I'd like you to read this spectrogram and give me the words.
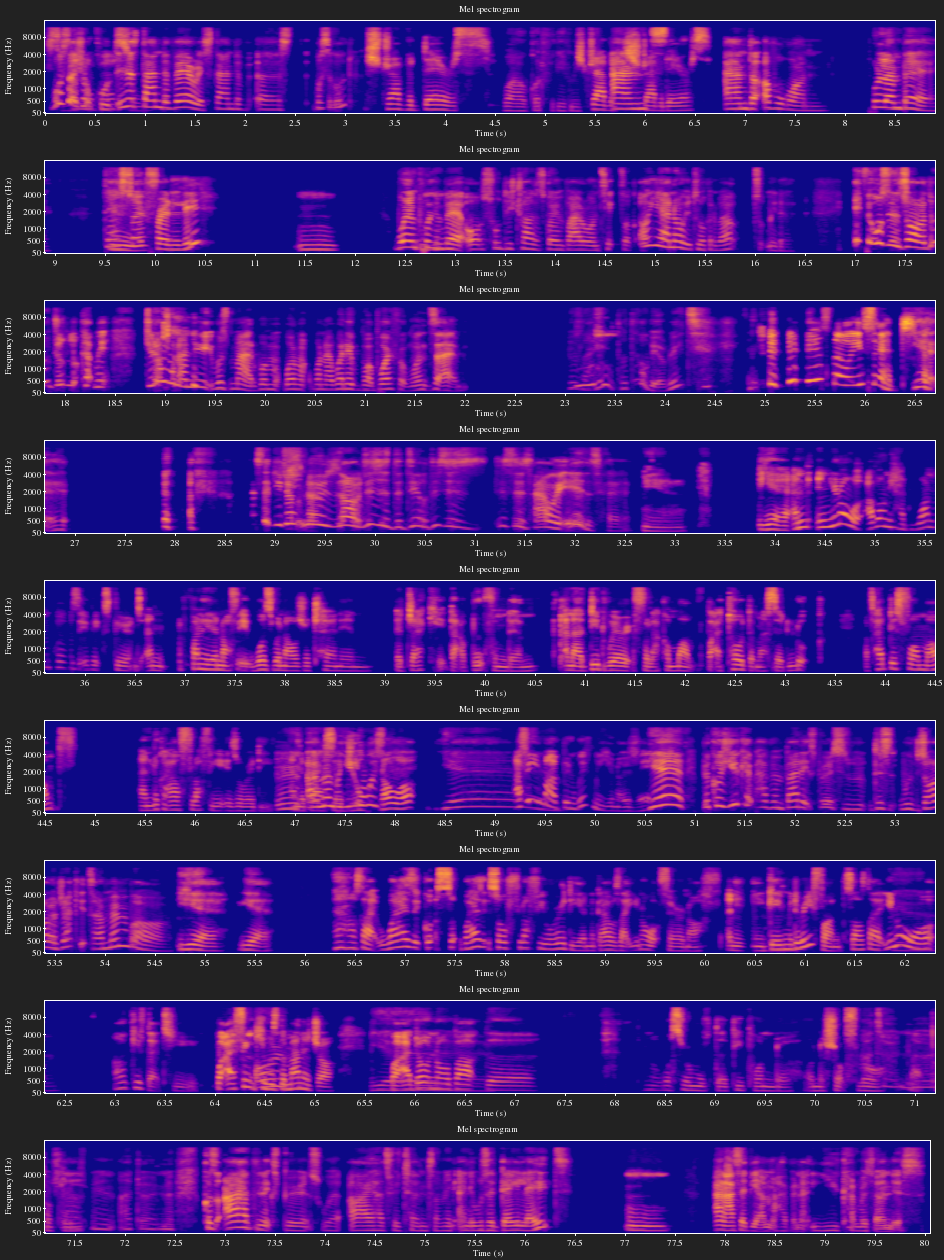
What's that shop called? Is it Stradivarius? Scandiv- uh, what's it called? Stradivarius. Wow, God forgive me. Strav- and. And the other one, Pull and Bear. They're mm. so friendly. Mm. When Pull mm-hmm. and Bear, oh, saw these trousers going viral on TikTok. Oh yeah, I know what you're talking about. Took me there. If it was in Zara, don't just look at me. Do you know when I knew it was mad? When when when I went in with my boyfriend one time, he was like, "Oh, that'll be a read." Is that what he said? Yeah. I said, "You don't know Zara. This is the deal. This is this is how it is here." Yeah, yeah, and and you know what? I've only had one positive experience, and funnily enough, it was when I was returning a jacket that I bought from them, and I did wear it for like a month. But I told them, I said, "Look, I've had this for a month and look at how fluffy it is already. Mm, and the guy I remember said, you, you always know what? Yeah. I think you might have been with me, you know, Vic. Yeah, because you kept having bad experiences with this with Zara jackets. I remember. Yeah, yeah. And I was like, why has it got so why is it so fluffy already? And the guy was like, you know what, fair enough. And he, gave me the refund. So I was like, you know yeah. what? I'll give that to you. But I think he was the manager. Yeah. But I don't know about the know what's wrong with the people on the on the shop floor, know, like properly. Jasmine, I don't know because I had an experience where I had to return something and it was a day late, mm. and I said, "Yeah, I'm not having that. You can return this.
